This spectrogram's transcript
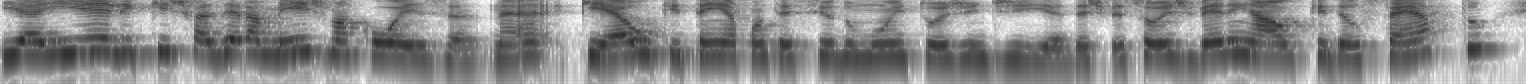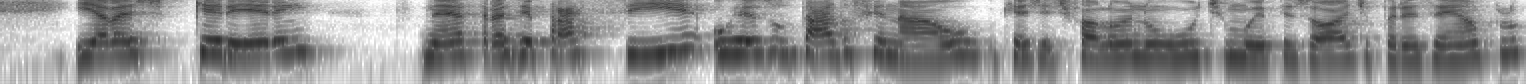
e aí ele quis fazer a mesma coisa, né? que é o que tem acontecido muito hoje em dia, das pessoas verem algo que deu certo e elas quererem né, trazer para si o resultado final, que a gente falou no último episódio, por exemplo,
